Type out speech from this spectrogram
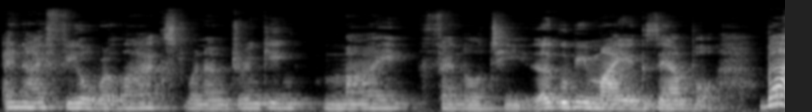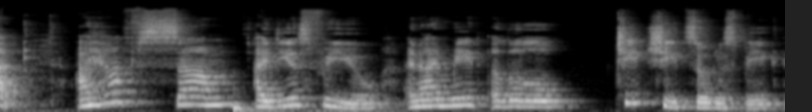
and I feel relaxed when I'm drinking my fennel tea. That would be my example. But I have some ideas for you and I made a little cheat sheet, so to speak,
